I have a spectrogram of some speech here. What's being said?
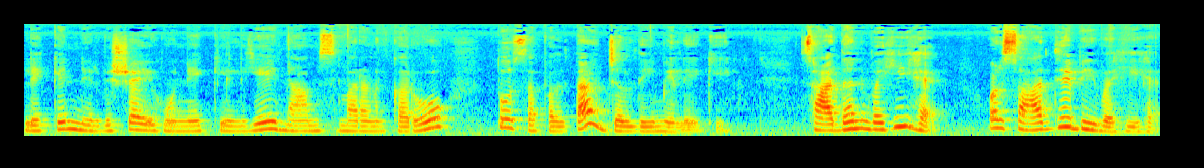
लेकिन निर्विषय होने के लिए नाम स्मरण करो तो सफलता जल्दी मिलेगी। साधन वही है और साध्य भी वही है।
